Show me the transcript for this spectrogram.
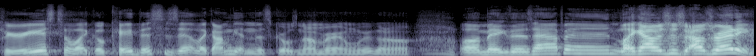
curious to like, okay, this is it. Like, I'm getting this girl's number and we're going to uh, make this happen. Like, I was just, I was ready.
